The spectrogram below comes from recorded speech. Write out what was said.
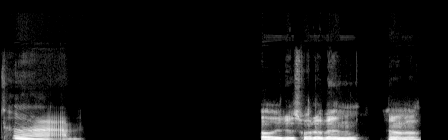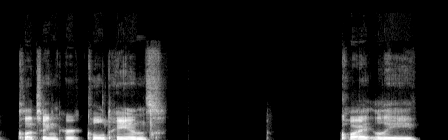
time. probably just would have been I don't know, clutching her cold hands, quietly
